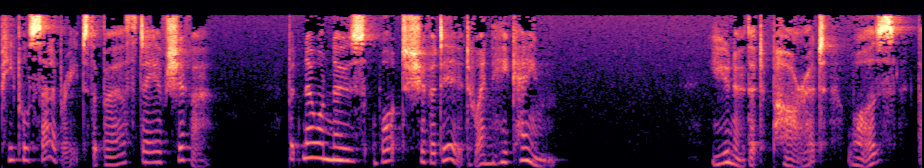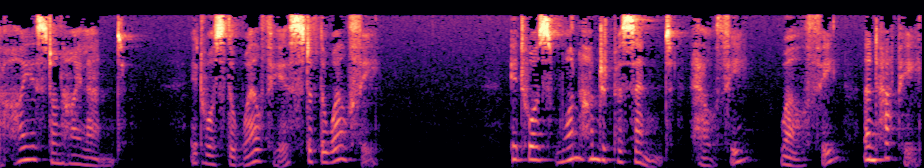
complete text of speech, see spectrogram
People celebrate the birthday of Shiva, but no one knows what Shiva did when he came. You know that Bharat was the highest on high land. It was the wealthiest of the wealthy. It was 100% healthy, wealthy, and happy.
